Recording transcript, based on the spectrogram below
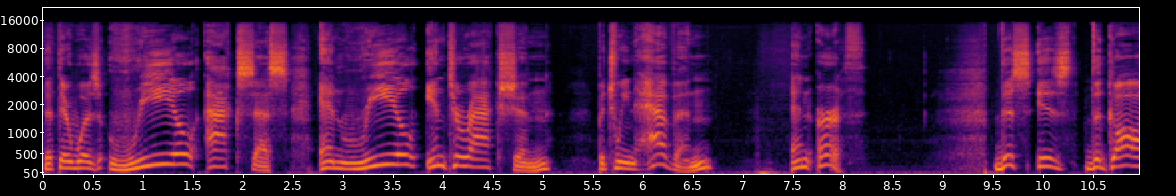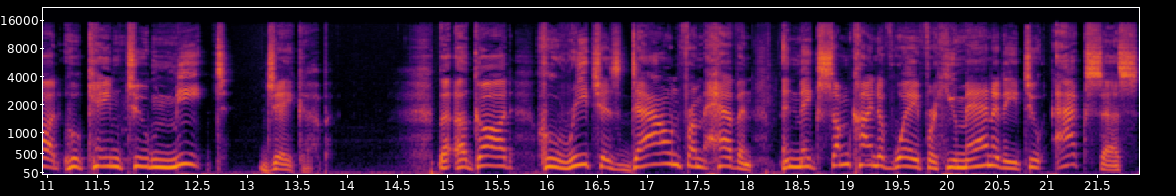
that there was real access and real interaction between heaven and earth. This is the God who came to meet Jacob. A God who reaches down from heaven and makes some kind of way for humanity to access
